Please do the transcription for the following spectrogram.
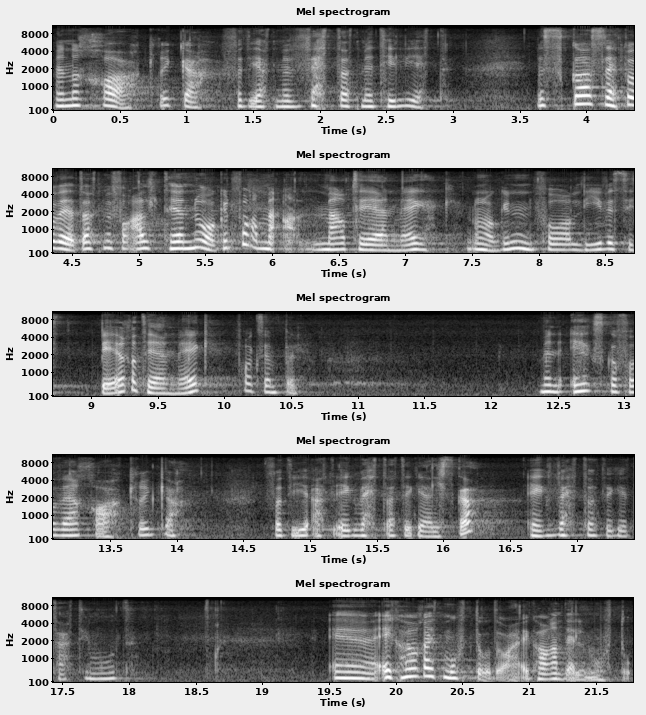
men rakrygga fordi at vi vet at vi er tilgitt. Vi skal slippe å vite at vi får alt til. Noen får mer til enn meg. Noen får livet sitt bedre til enn meg, f.eks. Men jeg skal få være rakrygga fordi at jeg vet at jeg er elska. Jeg vet at jeg er tatt imot. Eh, jeg har et motto. da. Jeg har en del motto.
